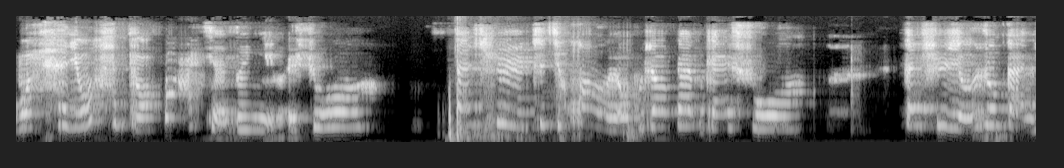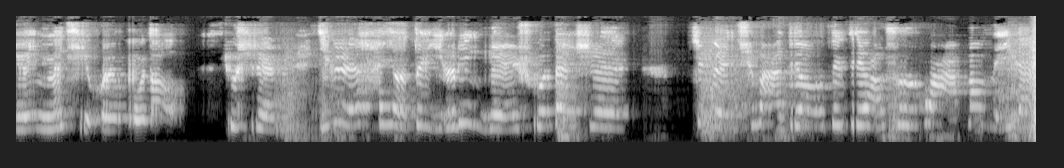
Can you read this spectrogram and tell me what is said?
我还有很多话想对你们说，但是这句话我又不知道该不该说。但是有一种感觉你们体会不到，就是一个人很想对一个另一个人说，但是这个人却把对要对对方说的话放在一边忘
